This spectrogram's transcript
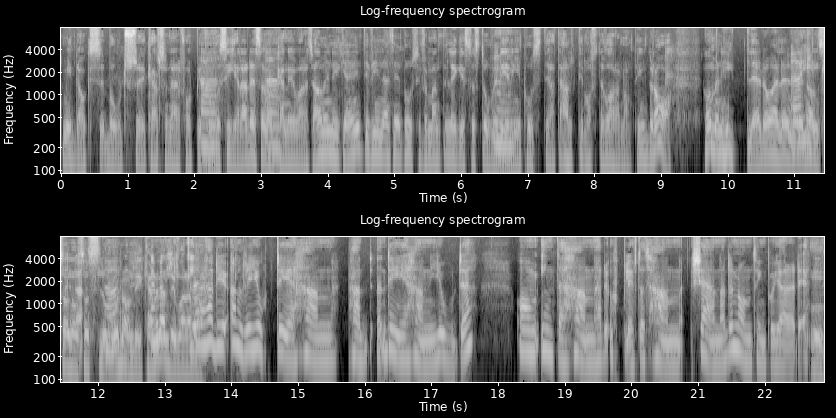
middagsbords, eh, kanske när folk blir provocerade så kan det ju vara så, ja men det kan ju inte finnas en positiv, för man lägger så stor Mm. värdering i positivt att det alltid måste vara någonting bra. Ja men Hitler då, eller Ja, någon, Hitler som, någon som slår Ja. någon, det kan Nej, väl aldrig vara Hitler bra? hade ju aldrig gjort det han, hade, det han gjorde om inte han hade upplevt att han tjänade någonting på att göra det. Mm.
